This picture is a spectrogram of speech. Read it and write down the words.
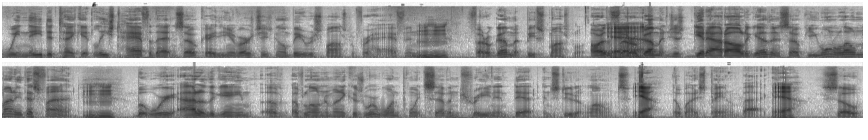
We need to take at least half of that and say, okay, the university is going to be responsible for half, and Mhm. the federal government be responsible, or the Yeah. federal government just get out altogether and say, okay, you want to loan money, that's fine. Mhm. But we're out of the game of, of loaning money because we're 1.7 trillion in debt in student loans. Yeah. Nobody's paying them back. Yeah. So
